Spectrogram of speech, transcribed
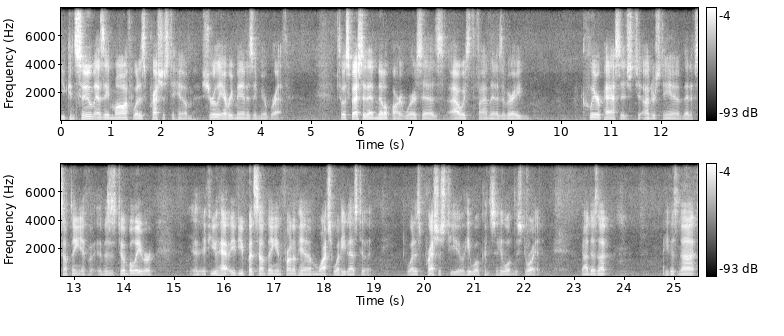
You consume as a moth what is precious to him. Surely every man is a mere breath. So, especially that middle part where it says, I always find that as a very clear passage to understand that if something, if this is to a believer, if you have, if you put something in front of him, watch what he does to it. What is precious to you, he will he will destroy it. God does not, he does not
